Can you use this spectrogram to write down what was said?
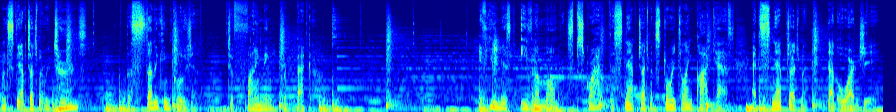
when Snap Judgment returns, the stunning conclusion to finding Rebecca. If you missed even a moment, subscribe to the Snap Judgment Storytelling Podcast at snapjudgment.org.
